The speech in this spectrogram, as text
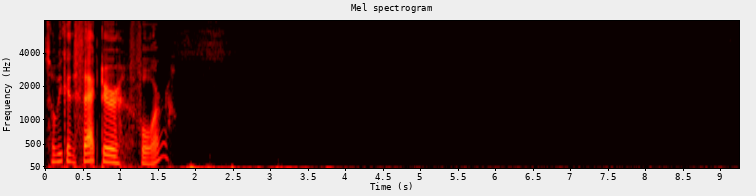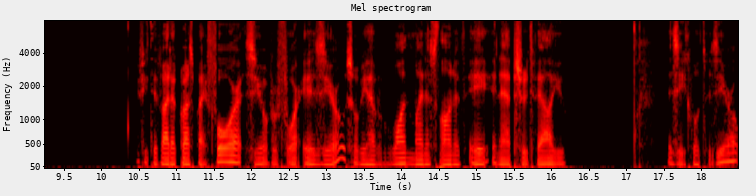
So we can factor 4 divide across by 4, 0 over 4 is 0, so we have 1 minus ln of a in absolute value is equal to 0.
